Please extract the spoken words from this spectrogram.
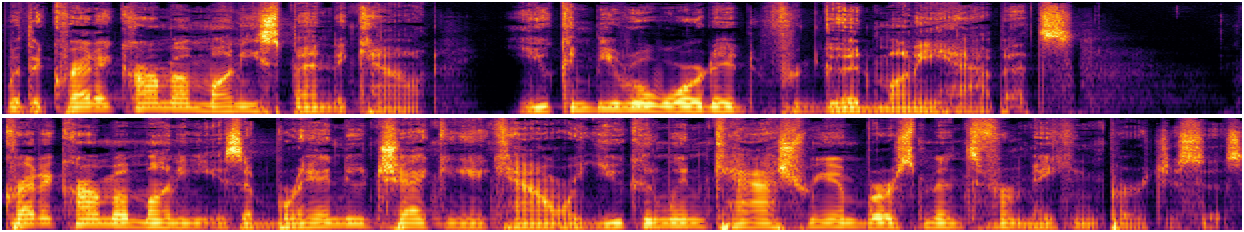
With the Credit Karma Money Spend account, you can be rewarded for good money habits. Credit Karma Money is a brand new checking account where you can win cash reimbursements for making purchases.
